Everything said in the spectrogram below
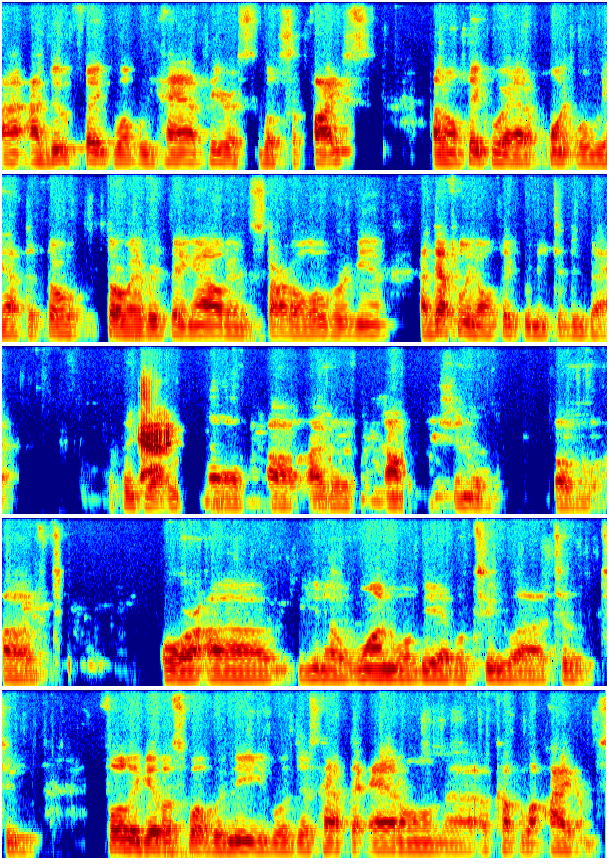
I, I do think what we have here is- will suffice. I don't think we're at a point where we have to throw, throw everything out and start all over again. I definitely don't think we need to do that. I think Got that we have, uh, either a combination of, of, of, two, or, uh, you know, one will be able to, uh, to, to fully give us what we need. We'll just have to add on uh, a couple of items.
